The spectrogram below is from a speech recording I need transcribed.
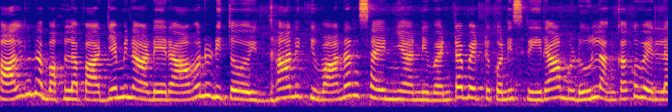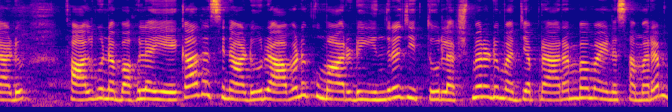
పాల్గొన బహుళ పాడ్యమి నాడే రావణుడితో యుద్ధానికి వానర సైన్యాన్ని వెంటబెట్టుకొని శ్రీరాముడు లంకకు వెళ్ళాడు. పాల్గొన బహుళ ఏకాదశి నాడు రావణ కుమారుడు ఇంద్రజిత్తు లక్ష్మణుడు మధ్య ప్రారంభమైన సమరం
